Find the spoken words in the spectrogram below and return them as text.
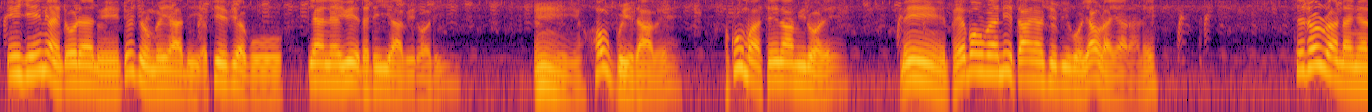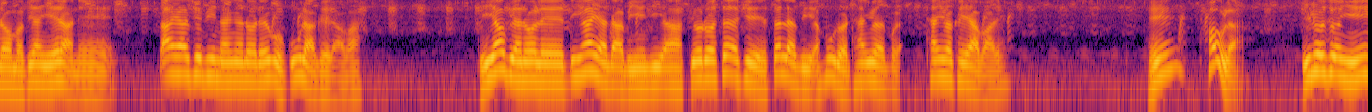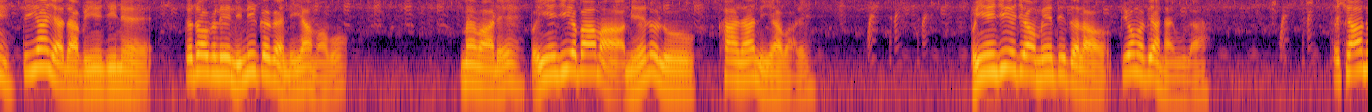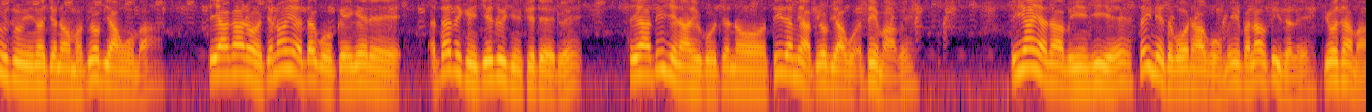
အင်ဂျင်မြိုင်တော်တန်းတွင်တွေ့ကြုံခဲ့ရသည့်အဖြစ်အပျက်ကိုပြန်လည်၍သတိရပေတော့သည်အင်းဟုတ်ပေသားပဲအခုမှစဉ်းစားမိတော့တယ်မင်းဘယ်ပုံပဲနည်းတာယာရွှေပြည်ကိုရောက်လာရတာလေစစ်ထုတ်ရနိုင်ငံတော်မပြန်ရဲတာနဲ့တာယာရွှေပြည်နိုင်ငံတော်တဲကိုကူးလာခဲ့တာပါဒီရောက်ပြန်တော့လေတီဟရတာဘရင်ကြီးအားပျော်တော်ဆက်အဖြစ်ဆက်လက်ပြီးအမှုတော်ထမ်းရွက်ထမ်းရွက်ခဲ့ရပါတယ် ဟင်ဟုတ်လားဒီလိုဆိုရင်တရားရတာဘယင်ကြီးနဲ့တော်တော်ကလေးနိနိကက်ကက်နေရမှာပေါ့မှန်ပါတယ်ဘယင်ကြီးအပားမှာအမြဲလိုလိုခါသားနေရပါတယ်ဘယင်ကြီးအကြောင်းမင်းသိတဲ့လောက်ပြောမပြနိုင်ဘူးလားတခြားလူဆိုရင်တော့ကျွန်တော်မပြောပြဝန်းပါဆရာကတော့ကျွန်တော်ရဲ့အသက်ကိုကယ်ခဲ့တဲ့အသက်သခင်ကျေးဇူးရှင်ဖြစ်တဲ့အတွက်ဆရာသိချင်တာတွေကိုကျွန်တော်သိသမျှပြောပြဖို့အသင့်ပါပဲတရားရတာဘယင်ကြီးရဲ့စိတ်နဲ့သဘောထားကိုမင်းဘယ်လောက်သိသလဲပြောစမ်းပါ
